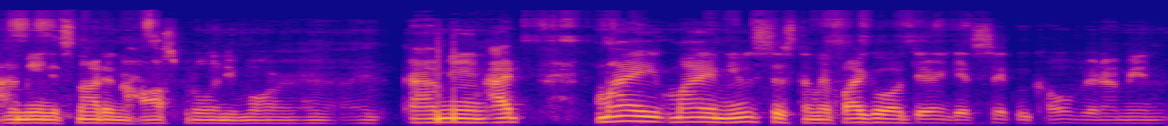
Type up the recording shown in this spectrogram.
I mean, it's not in a hospital anymore. I, I mean, I my my immune system. If I go out there and get sick with COVID, I mean,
